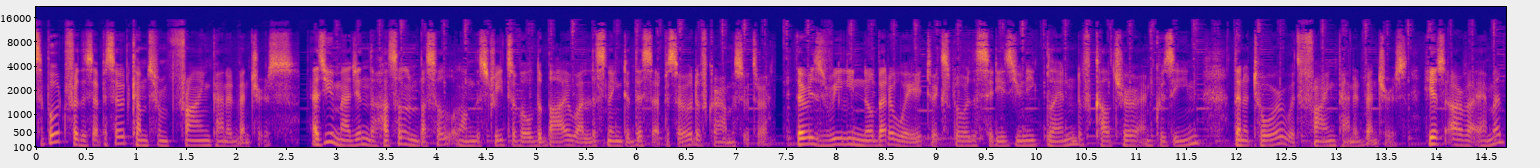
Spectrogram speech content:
Support for this episode comes from Frying Pan Adventures. As you imagine the hustle and bustle along the streets of Old Dubai while listening to this episode of Karama Sutra, there is really no better way to explore the city's unique blend of culture and cuisine than a tour with Frying Pan Adventures. Here's Arva Ahmed,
